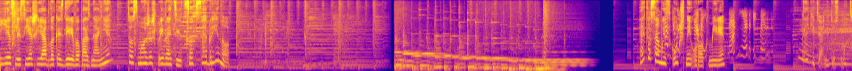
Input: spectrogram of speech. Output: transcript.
Если съешь яблоко с дерева познания, то сможешь превратиться в Сабрину. Это самый скучный урок в мире. Так и тянет уснуть.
